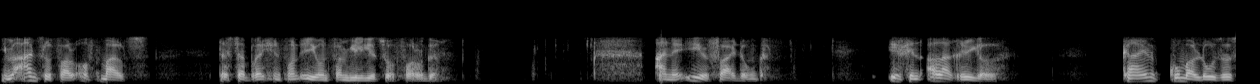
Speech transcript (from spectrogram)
im Einzelfall oftmals das Zerbrechen von Ehe und Familie zur Folge. Eine Ehescheidung ist in aller Regel kein kummerloses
